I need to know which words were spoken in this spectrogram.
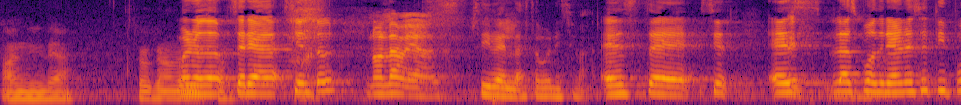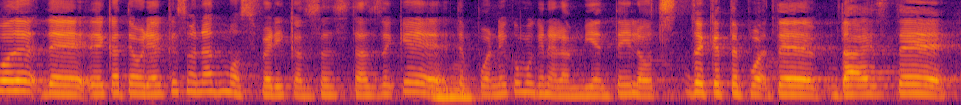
Ah, ni idea. Creo que no la he Bueno, visto. sería, siento, No la veas. sí, vela, está buenísima. Este, si- es, Es- las pondría en ese tipo de, de, de categoría que son atmosféricas, o sea, estás de que te pone como que en el ambiente y tss, de que te, po- te da este,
